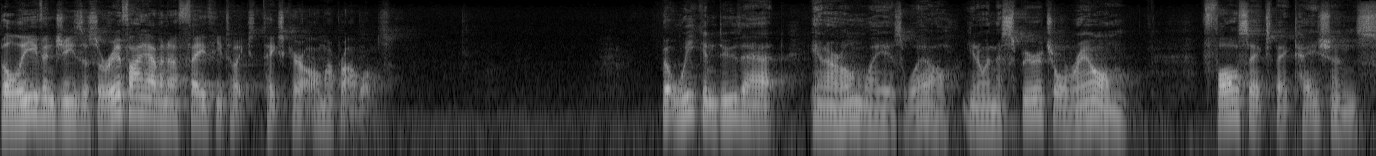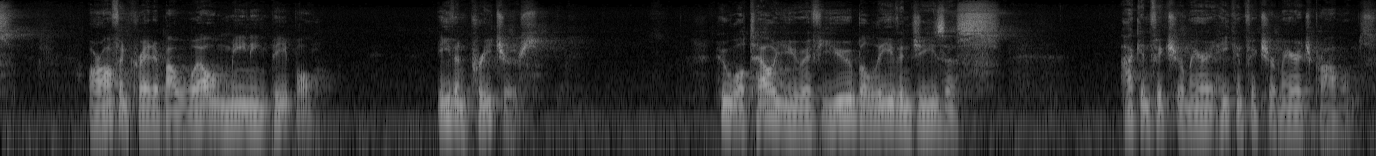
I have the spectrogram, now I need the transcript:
believe in Jesus or if I have enough faith, He takes, takes care of all my problems. But we can do that in our own way as well. You know, in the spiritual realm, false expectations are often created by well meaning people, even preachers who will tell you if you believe in Jesus, I can fix your marriage, he can fix your marriage problems.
